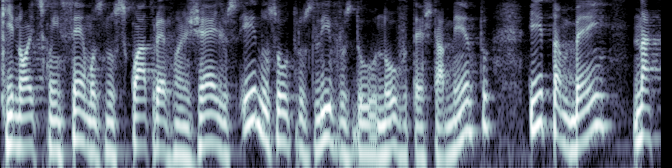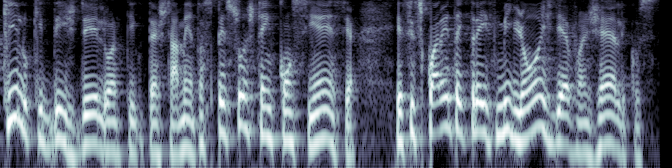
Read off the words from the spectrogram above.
que nós conhecemos nos quatro evangelhos e nos outros livros do Novo Testamento, e também naquilo que diz dele o Antigo Testamento. As pessoas têm consciência, esses 43 milhões de evangélicos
